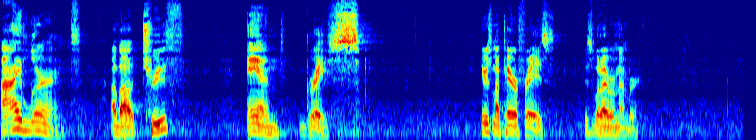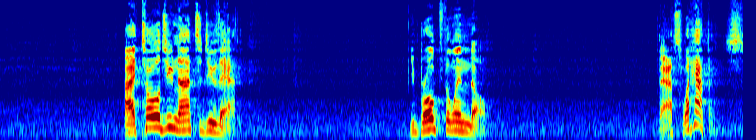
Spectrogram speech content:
I learned about truth and grace. Here's my paraphrase. This is what I remember. I told you not to do that. You broke the window. That's what happens.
